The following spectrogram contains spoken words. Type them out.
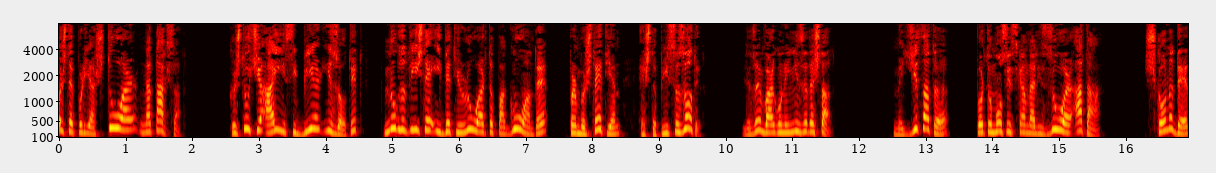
është e përjashtuar nga taksat. Kështu që ai si bir i Zotit nuk do të ishte i detyruar të paguante për mbështetjen e shtëpisë së Zotit. Lexojmë vargun e 27. Megjithatë, për të mos i skandalizuar ata, shko në det,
